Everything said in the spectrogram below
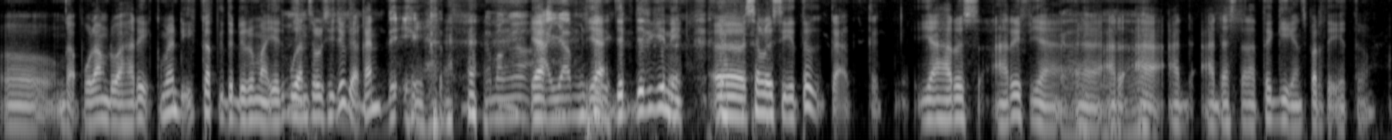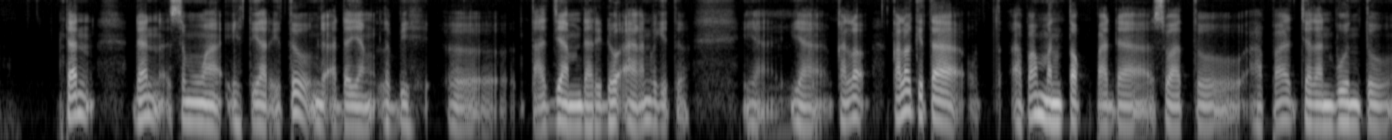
eh, nggak pulang dua hari, kemudian diikat gitu di rumah, ya itu bukan solusi juga kan? Diikat. Emangnya Ya, ayam Ya, jadi, jadi gini, eh, solusi itu ya harus arif ya, Ya, a- ada, ada strategi kan seperti itu. Dan dan semua ikhtiar itu nggak ada yang lebih eh, tajam dari doa kan begitu. Ya, ya kalau kalau kita apa mentok pada suatu apa jalan buntu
